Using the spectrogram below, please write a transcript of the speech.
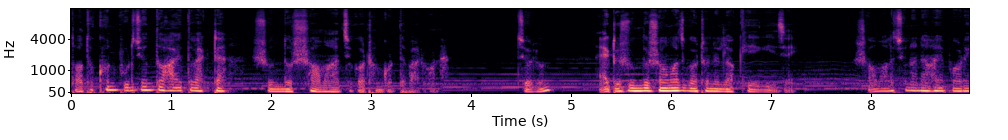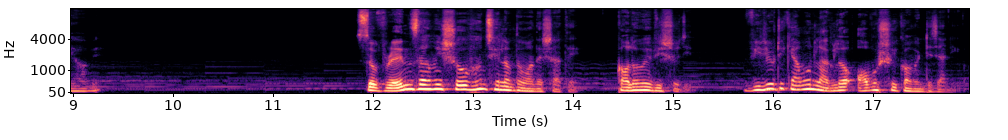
ততক্ষণ পর্যন্ত হয়তো একটা সুন্দর সমাজ গঠন করতে পারব না। চলুন, একটা সুন্দর সমাজ গঠনের লক্ষ্যে এগিয়ে যাই। সমালোচনা না হয় পরে হবে। সো ফ্রেন্ডস আমি শোভন ছিলাম তোমাদের সাথে। কলমে বিশ্বজিৎ। ভিডিওটি কেমন লাগল অবশ্যই কমেন্টে জানিও।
